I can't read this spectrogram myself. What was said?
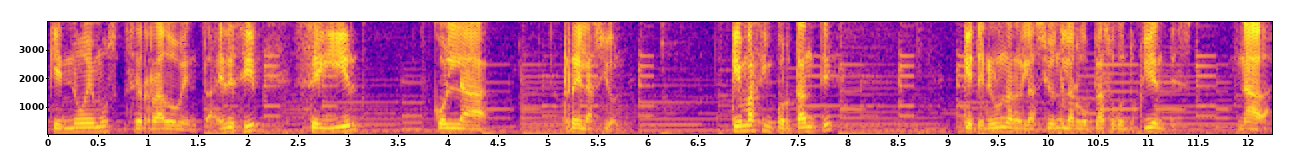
que no hemos cerrado venta. Es decir, seguir con la relación. ¿Qué más importante que tener una relación de largo plazo con tus clientes? Nada.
